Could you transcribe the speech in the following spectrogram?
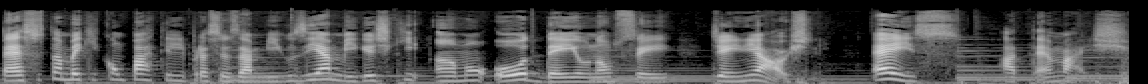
Peço também que compartilhe para seus amigos e amigas que amam ou odeiam, não sei, Jane Austen. É isso. Até mais.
